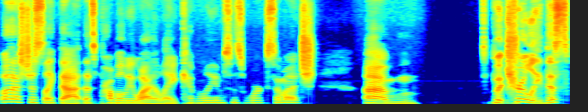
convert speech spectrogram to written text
Oh, that's just like that. That's probably why I like Kevin Williams' work so much. Um, but truly, this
